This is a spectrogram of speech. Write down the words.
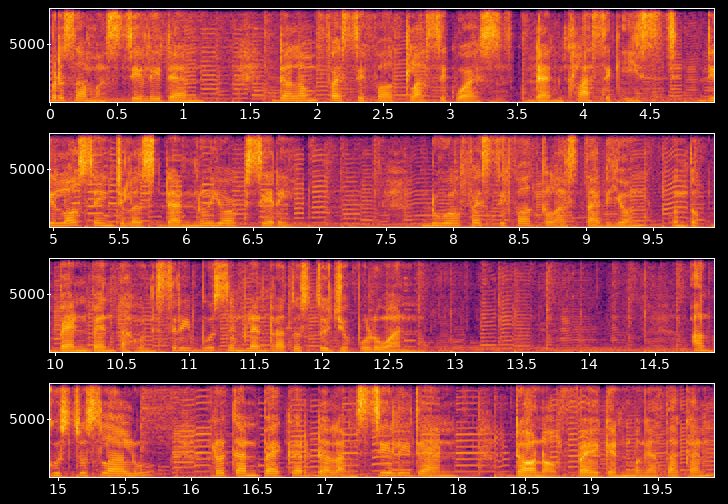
bersama Steely Dan dalam festival Classic West dan Classic East di Los Angeles dan New York City. Dua festival kelas stadion untuk band-band tahun 1970-an. Agustus lalu, rekan Becker dalam Steely Dan, Donald Fagen mengatakan,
